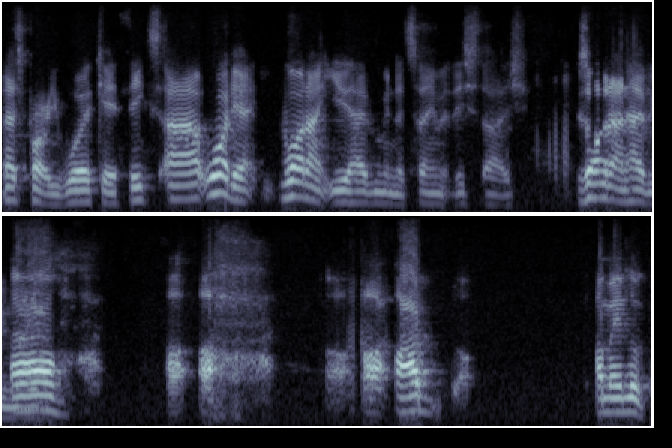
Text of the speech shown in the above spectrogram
That's probably work ethics. Uh, why don't Why don't you have him in the team at this stage? Because I don't have him. Uh, I, I, I, I mean, look,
